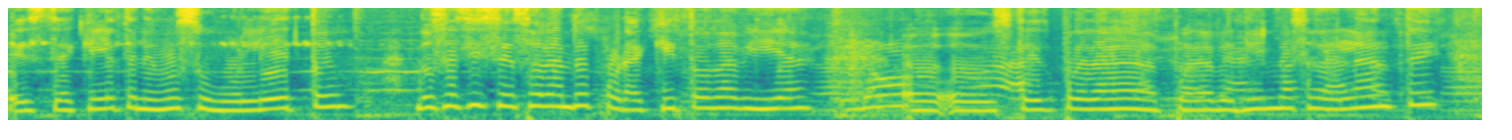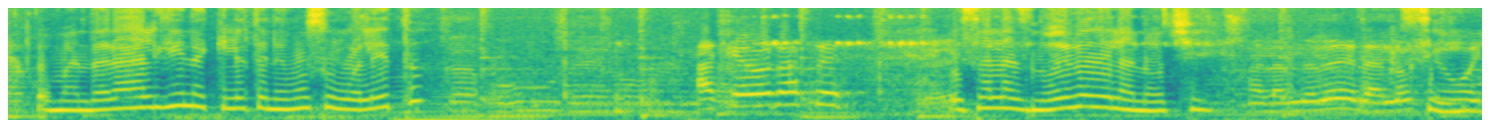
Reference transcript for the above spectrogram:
Este, aquí le tenemos su boleto. No sé si César ande por aquí todavía No. o, o usted pueda, pueda venir más adelante o mandar a alguien. Aquí le tenemos su boleto. ¿A qué horas es? Es a las 9 de la noche. A las 9 de la noche Sí. hoy.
